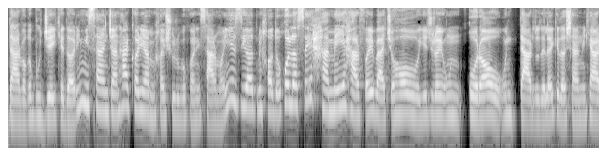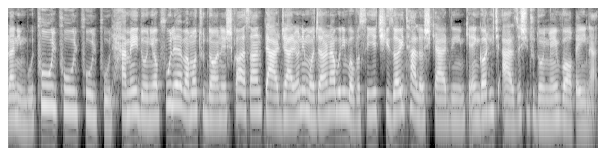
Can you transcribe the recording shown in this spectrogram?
در واقع بودجه‌ای که داری میسنجن هر کاری هم می‌خوای شروع بکنی. سرمایه زیاد می‌خواد و خلاصه همه حرفای بچه ها و یه جورای اون قرا و اون درد و دلایی که داشتن می‌کردن این بود. پول پول پول پول. همه دنیا پوله و ما تو دانشگاه اصلا در جریان ماجرا نبودیم. و واسه یه چیزایی تلاش کردیم که انگار هیچ ارزشی تو دنیای واقعی نداره.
